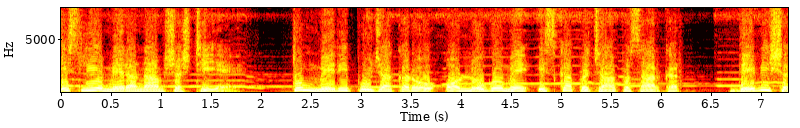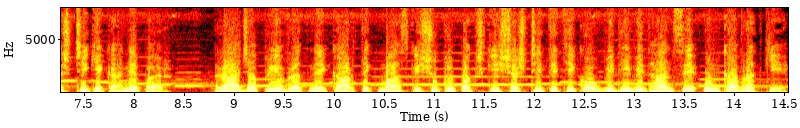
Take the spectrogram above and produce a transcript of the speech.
इसलिए मेरा नाम षष्ठी है। तुम मेरी पूजा करो और लोगों में इसका प्रचार प्रसार कर। देवी षष्ठी के कहने पर राजा प्रियव्रत ने कार्तिक मास के शुक्ल पक्ष की षष्ठी तिथि को विधि विधान से उनका व्रत किए।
